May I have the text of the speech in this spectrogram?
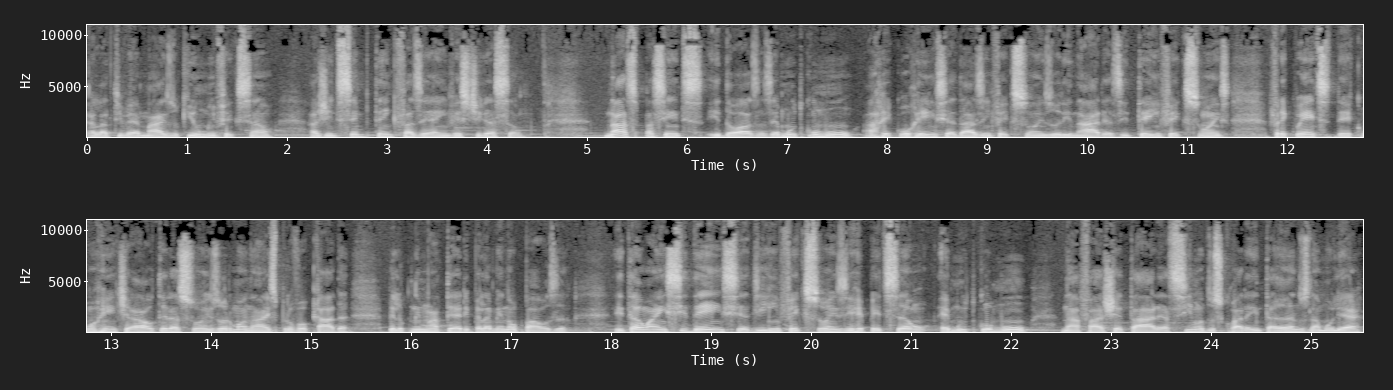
ela tiver mais do que uma infecção, a gente sempre tem que fazer a investigação. Nas pacientes idosas é muito comum a recorrência das infecções urinárias e ter infecções frequentes decorrente a alterações hormonais provocadas pelo climatério e pela menopausa. Então a incidência de infecções de repetição é muito comum na faixa etária acima dos 40 anos na mulher,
